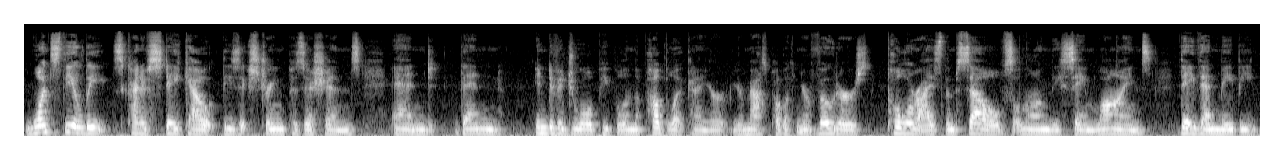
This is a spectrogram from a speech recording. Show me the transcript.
Once the elites kind of stake out these extreme positions and then individual people in the public, kind of your, your mass public and your voters, polarize themselves along these same lines, they then maybe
